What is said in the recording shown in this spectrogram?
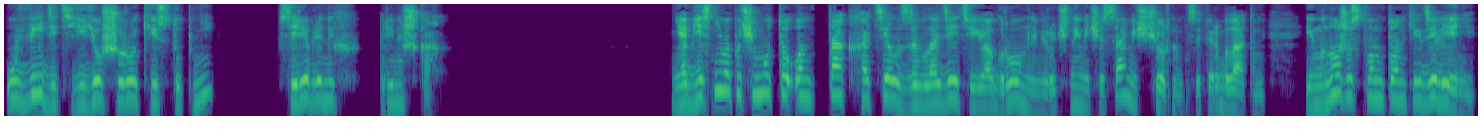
увидеть ее широкие ступни в серебряных ремешках. Необъяснимо почему-то он так хотел завладеть ее огромными ручными часами с черным циферблатом и множеством тонких делений.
